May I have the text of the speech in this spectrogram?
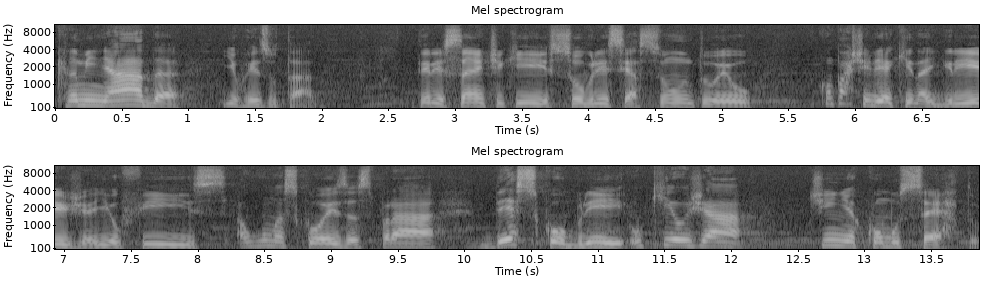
caminhada e o resultado. Interessante que sobre esse assunto eu compartilhei aqui na igreja e eu fiz algumas coisas para descobrir o que eu já tinha como certo.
